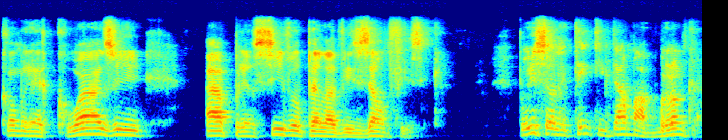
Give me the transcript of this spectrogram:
como é quase apreensível pela visão física. Por isso ele tem que dar uma bronca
